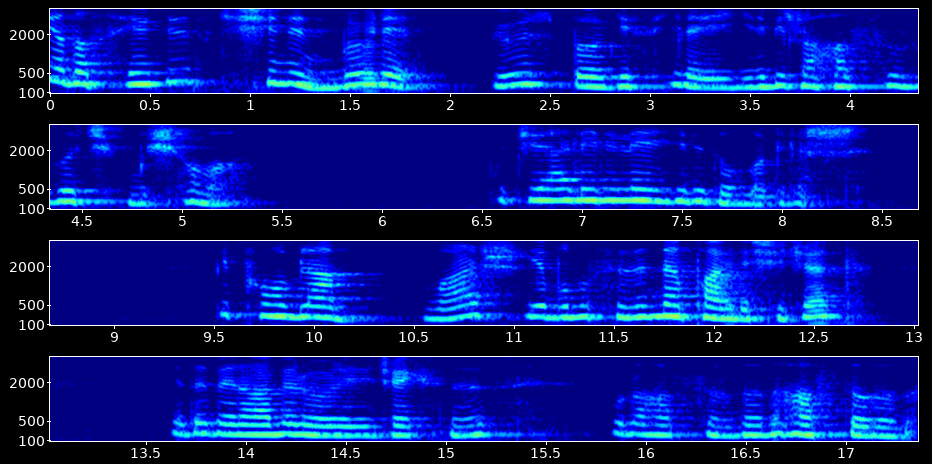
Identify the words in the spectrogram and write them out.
ya da sevdiğiniz kişinin böyle göğüs bölgesiyle ilgili bir rahatsızlığı çıkmış ama bu ciğerleriyle ilgili de olabilir. Bir problem var ya bunu sizinle paylaşacak ya da beraber öğreneceksiniz bu rahatsızlığını, hastalığını.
